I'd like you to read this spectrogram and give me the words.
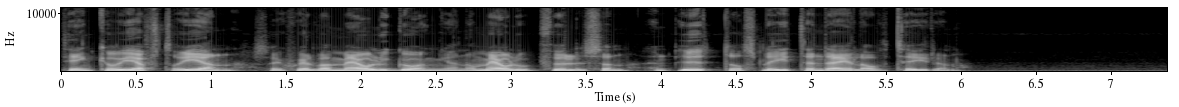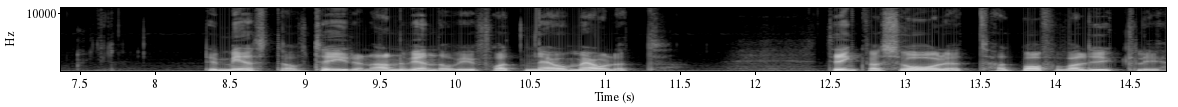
Tänker vi efter igen så är själva målgången och måluppfyllelsen en ytterst liten del av tiden. Det mesta av tiden använder vi för att nå målet Tänk vad sorgligt att bara få vara lycklig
